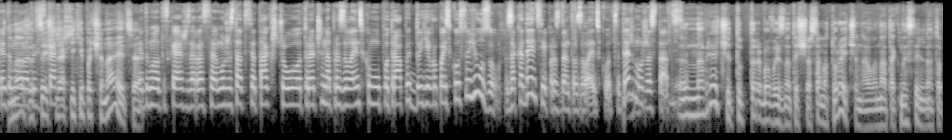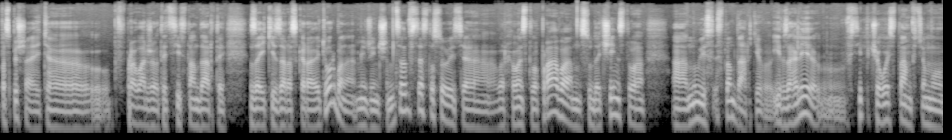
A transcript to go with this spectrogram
Я думала, У нас же ти цей скажеш- шлях тільки починається. Я думала, ти скажеш зараз е, може статися так, що Туреччина при Зеленському потрапить до Європейського союзу за каденції президента Зеленського. Це теж може статися. Е, Навряд чи тут треба визнати, що саме Туреччина вона так не сильно то поспішає е, впроваджувати ці стандарти, за які зараз карають Орбана. Між іншим, це все стосується верховенства права, судочинства. Ну і стандартів, і взагалі всі чогось там в цьому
